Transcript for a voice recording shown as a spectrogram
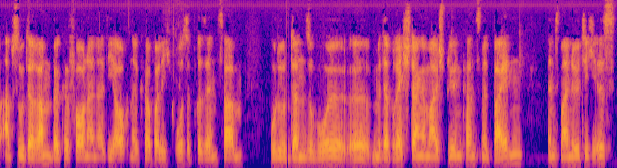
absolute Rammböcke vorne, ne, die auch eine körperlich große Präsenz haben, wo du dann sowohl äh, mit der Brechstange mal spielen kannst, mit beiden, wenn es mal nötig ist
